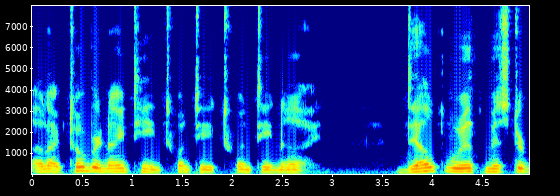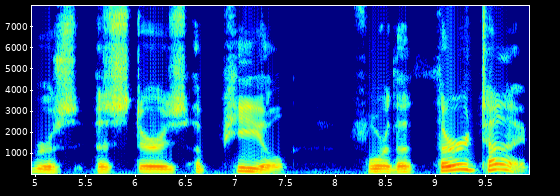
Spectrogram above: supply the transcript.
on October 19, 2029 dealt with Mr. Brusiter's appeal for the third time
